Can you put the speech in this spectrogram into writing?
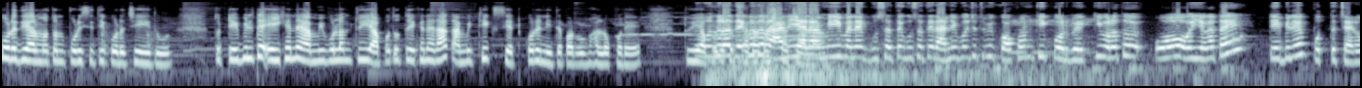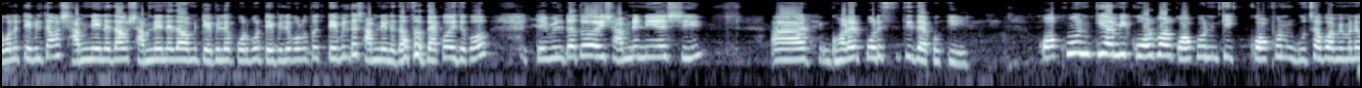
করে দেওয়ার মতন পরিস্থিতি করেছে ইঁদুর। তো টেবিলটা এইখানে আমি বললাম তুই আপাতত এখানে রাখ আমি ঠিক সেট করে নিতে পারব ভালো করে। তুই বন্ধুরা দেখো তো রানী আর আমি মানে গুছাতে গুছাতে রানী বলছে তুমি কখন কি করবে? কি বলো তো? ও ওই জায়গাটায় টেবিলে পড়তে না। ও বলে টেবিলটা আমার সামনে এনে দাও সামনে এনে দাও আমি টেবিলে পড়ব টেবিলে পড়ব তো টেবিলটা সামনে এনে দাও। তো দেখো ওই দেখো টেবিলটা তো ওই সামনে নিয়ে এসছি। আর ঘরের পরিস্থিতি দেখো কি। কখন কি আমি করব আর কখন কি, কখন গুছাবো আমি মানে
